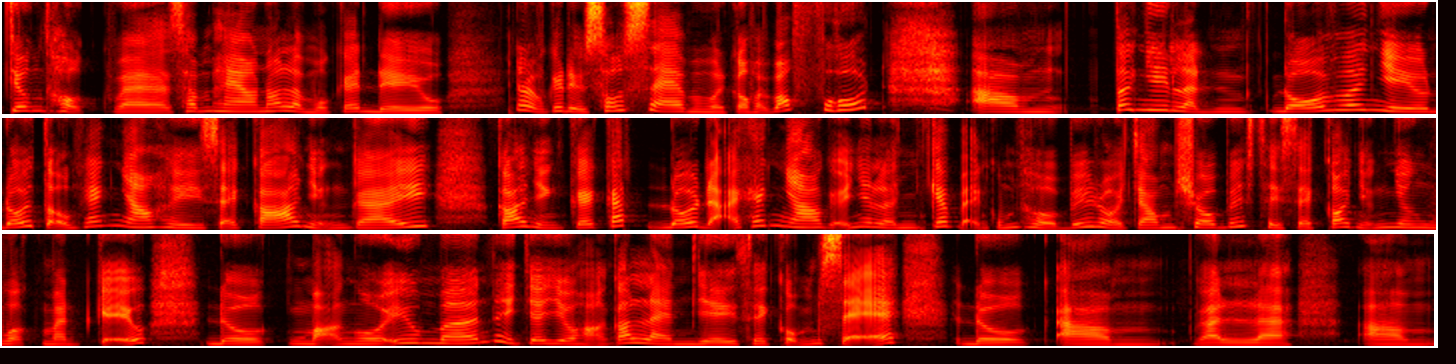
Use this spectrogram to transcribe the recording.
chân thực và somehow nó là một cái điều nó là một cái điều xấu xa mà mình cần phải bóc phốt. Um, tất nhiên là đối với nhiều đối tượng khác nhau thì sẽ có những cái có những cái cách đối đãi khác nhau. Kiểu như là các bạn cũng thừa biết rồi trong showbiz thì sẽ có những nhân vật mà kiểu được mọi người yêu mến thì cho dù họ có làm gì thì cũng sẽ được um, gọi là um,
